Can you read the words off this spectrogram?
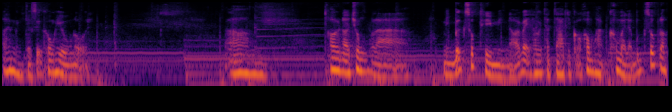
Ơi mình thực sự không hiểu nổi. Um, thôi nói chung là mình bức xúc thì mình nói vậy thôi. Thật ra thì cũng không không phải là bức xúc đâu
